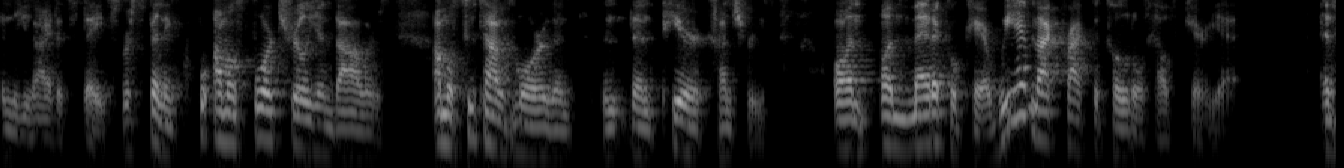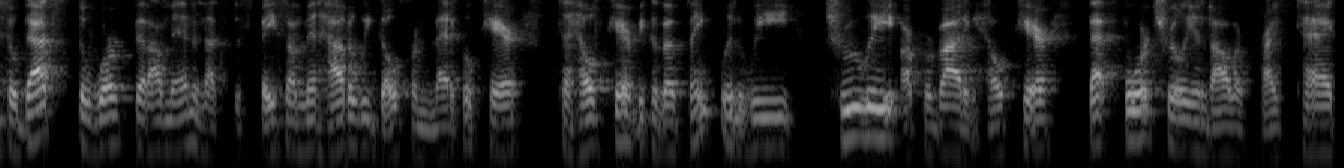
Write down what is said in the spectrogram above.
in the United States. We're spending almost four trillion dollars, almost two times more than, than than peer countries on on medical care. We have not cracked the code on healthcare yet. And so that's the work that I'm in, and that's the space I'm in. How do we go from medical care to healthcare? Because I think when we truly are providing healthcare, that $4 trillion price tag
